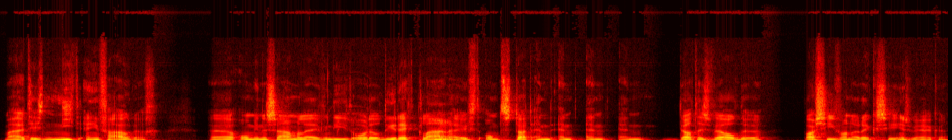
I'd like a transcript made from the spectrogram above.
Maar het is niet eenvoudig eh, om in een samenleving die het oordeel direct klaar Ja. heeft... om te starten. En, en, en, en dat is wel de passie van een registreringswerker...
